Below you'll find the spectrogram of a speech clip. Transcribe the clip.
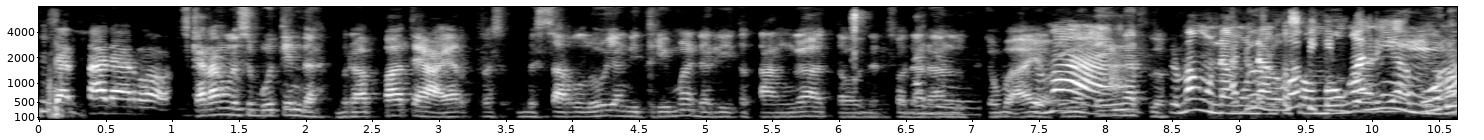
Dan sadar lo. sekarang lu sebutin dah berapa THR terbesar lu yang diterima dari tetangga atau dari saudara lu coba ayo ingat-ingat lu Lu mah ngundang-ngundang Aduh, kesombongan nih. Nggak mulu.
